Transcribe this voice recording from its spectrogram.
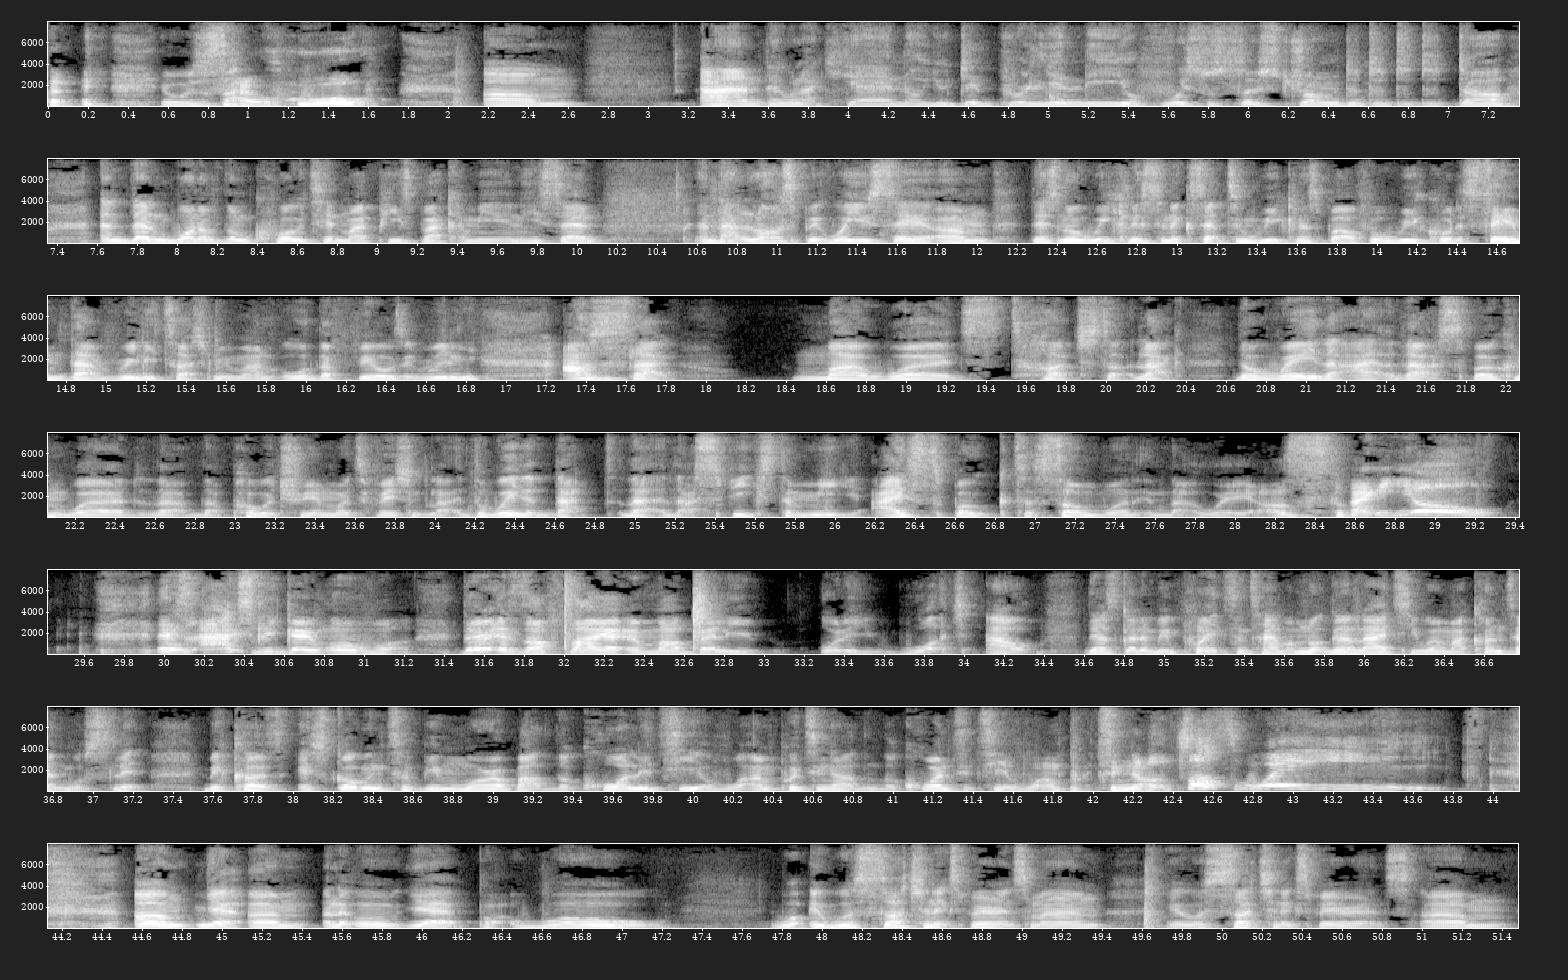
it was just like, whoa. Um, and they were like, yeah, no, you did brilliantly. Your voice was so strong. Da, da, da, da, da. And then one of them quoted my piece back at me and he said, and that last bit where you say, um, there's no weakness in accepting weakness, but I feel weak or the same, that really touched me, man. All the feels, it really, I was just like, my words touched like the way that I that spoken word that that poetry and motivation like the way that that that that speaks to me I spoke to someone in that way I was like yo it's actually game over there is a fire in my belly all of you watch out there's going to be points in time i'm not going to lie to you where my content will slip because it's going to be more about the quality of what i'm putting out than the quantity of what i'm putting out just wait um yeah um a little yeah but whoa it was such an experience, man. It was such an experience. Um,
